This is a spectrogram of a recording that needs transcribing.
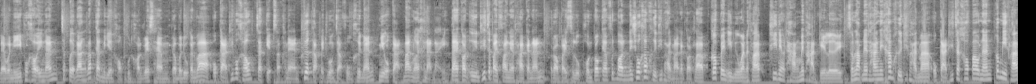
และวันนี้พวกเขาเองนั้นจะเปิดรังรับการมาเยือนของคุณคอนเวสแฮมเรามาดูกันว่าโอกาสที่พวกเขาจะเก็บสับคะแนนเพื่อกลับไปทวงจ่าฝูงคืนนั้นมีโอกาสมากน้อยขนาดไหน แต่ก่อนอื่นที่จะไปฟังแนวทางกันนั้น เราไปสรุปผลโปรแกรมฟุตบอลในช่วงค่ำคืนที่ผ่านมากันก่อนครับ ก็เป็นอีกหนึ่งวันนะครับ ที่แนวทางไม่ผ่านเกณฑ์เลยสำหรับแนวทางในค่ำคืนที่ผ่านมาโอกาสที่จะเข้าเป้านั้นก็มีครับ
